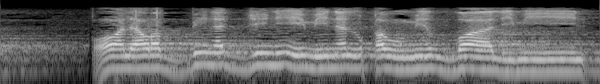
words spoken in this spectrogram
قال رب نجني من القوم الظالمين.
